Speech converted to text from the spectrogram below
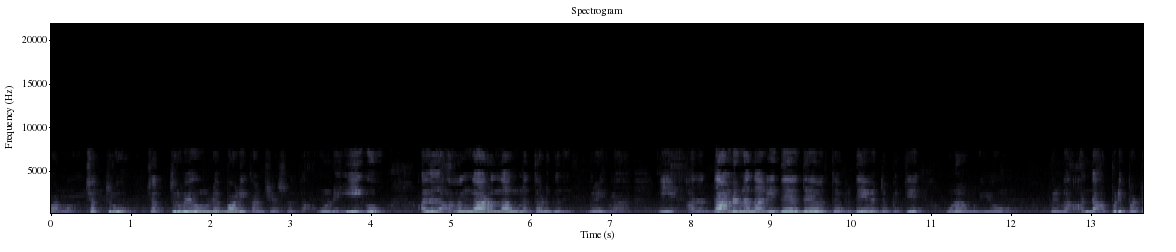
பண்ணுவாங்க. சத்ரு சத்ருவே உன்னுடைய பாடி கான்சியஸ்னஸ் தான். உன்னுடைய ஈகோ அல்லது அகங்காரம் தான் உன்னை தடுக்குது. புரியுங்களா நீ அதை தாண்டினா தான் நீ தே தெய்வத்தை தெய்வத்தை பற்றி உணர முடியும். புரியுமா அந்த அப்படிப்பட்ட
